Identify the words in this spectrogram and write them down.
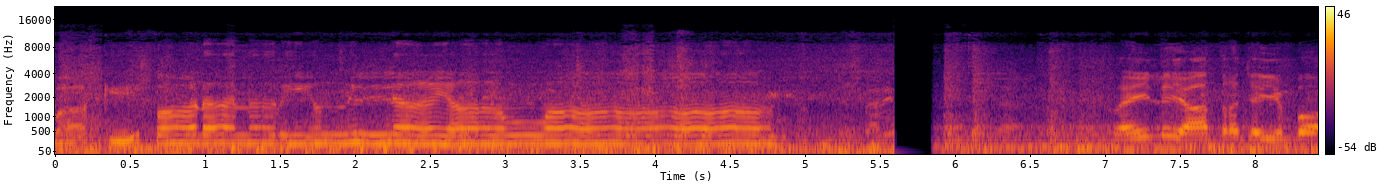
ബാക്കി പാടാൻ അറിയുന്നില്ല ട്രെയിനിൽ യാത്ര ചെയ്യുമ്പോൾ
